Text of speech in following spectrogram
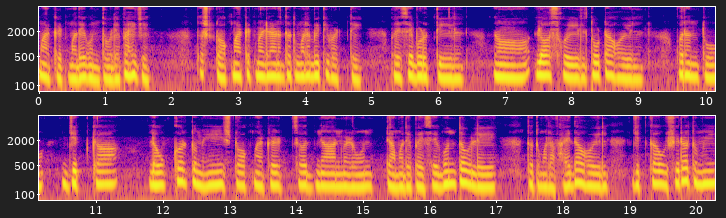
मार्केटमध्ये गुंतवले पाहिजेत तर स्टॉक मार्केट म्हटल्यानंतर तुम्हाला भीती वाटते. पैसे बुडतील लॉस होईल तोटा होईल. परंतु जितका लवकर तुम्ही स्टॉक मार्केटचं ज्ञान मिळवून त्यामध्ये पैसे गुंतवले तर तुम्हाला फायदा होईल. जितका उशिरा तुम्ही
